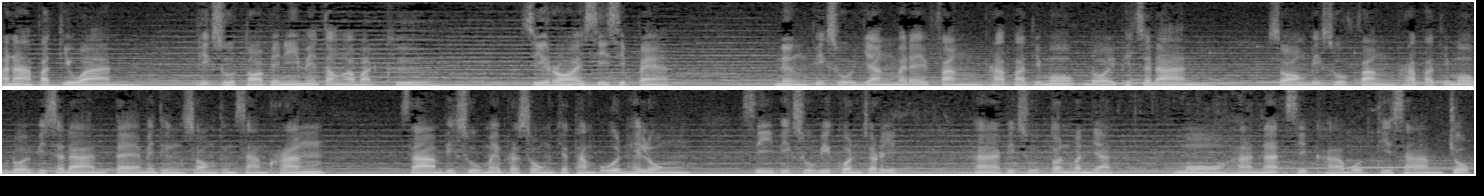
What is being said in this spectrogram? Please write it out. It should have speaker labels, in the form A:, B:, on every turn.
A: อนาปฏิวานภิกษุต่อไปนี้ไม่ต้องอาบัตคือ 448 1. ภิกษุยังไม่ได้ฟังพระปฏิโมกโดยพิสดาร 2. ภิกษุฟังพระปฏิโมกโดยพิสดารแต่ไม่ถึง2-3ครั้ง 3. ภิกษุไม่ประสงค์จะทำผู้อื่นให้หลง 4. ภิกษุวิกลจริต 5. ภิกษุต้นบัญญัติ โมหานะสิกขาบทที่ 3 จบ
